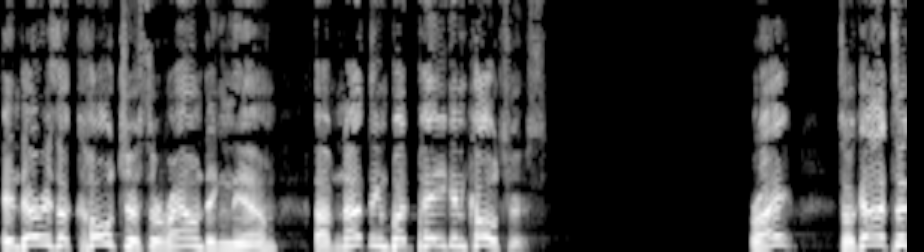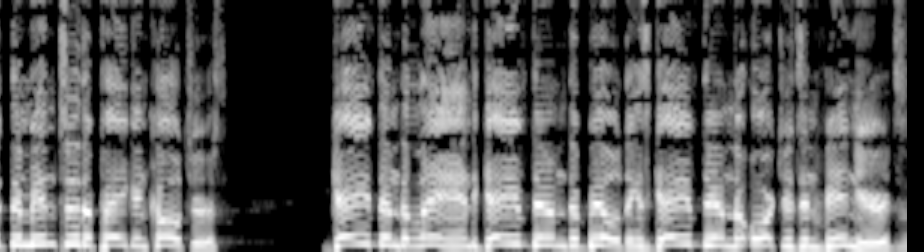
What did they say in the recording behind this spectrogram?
And there is a culture surrounding them of nothing but pagan cultures. Right? So God took them into the pagan cultures, gave them the land, gave them the buildings, gave them the orchards and vineyards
